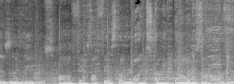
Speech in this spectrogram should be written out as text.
minhas no a festa, a festa mais comentada de São Paulo.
